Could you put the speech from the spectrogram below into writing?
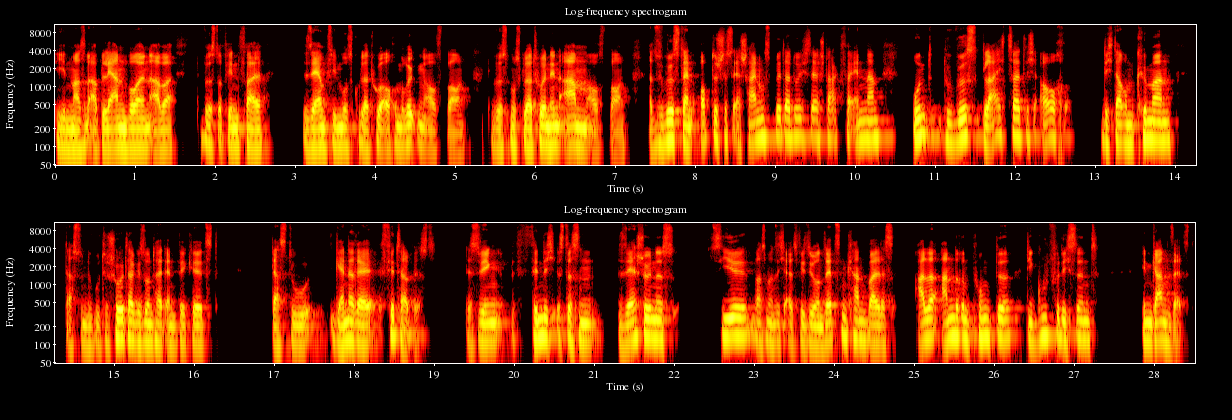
die ein Muscle-Up lernen wollen, aber du wirst auf jeden Fall sehr viel Muskulatur auch im Rücken aufbauen. Du wirst Muskulatur in den Armen aufbauen. Also du wirst dein optisches Erscheinungsbild dadurch sehr stark verändern und du wirst gleichzeitig auch dich darum kümmern, dass du eine gute Schultergesundheit entwickelst, dass du generell fitter bist. Deswegen finde ich, ist das ein sehr schönes Ziel, was man sich als Vision setzen kann, weil das alle anderen Punkte, die gut für dich sind, in Gang setzt.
